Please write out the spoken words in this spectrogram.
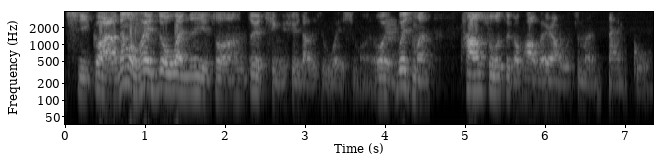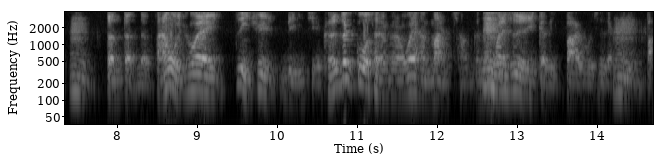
奇怪啊，但我会就问自己说，嗯，这个情绪到底是为什么？我嗯为什么他说这个话会让我这么难过？嗯等等的，反正我就会自己去理解。可是这个过程可能会很漫长，可能会是一个礼拜或者是两个礼嗯拜。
